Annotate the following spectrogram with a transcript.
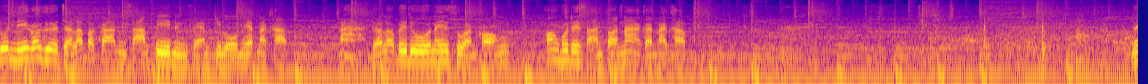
รุ่นนี้ก็คือจะรับประกัน 3 ปี 1 0 0 0 0 0กิโลเมตรนะครับอ่าเดี๋ยวเราไปดูในส่วนของห้องผู้โดยสารตอนหน้ากันนะครับ ใน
